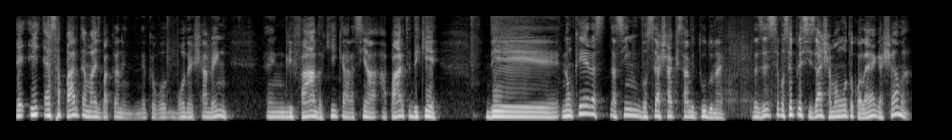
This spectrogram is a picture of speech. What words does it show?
é, e essa parte é a mais bacana, entendeu? Que eu vou, vou deixar bem engrifado aqui, cara, assim, a, a parte de que de não queira assim você achar que sabe tudo, né? Às vezes se você precisar chamar um outro colega, chama,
